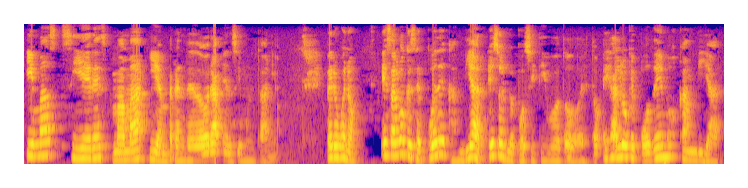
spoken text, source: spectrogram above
y más si eres mamá y emprendedora en simultáneo. Pero bueno, es algo que se puede cambiar, eso es lo positivo de todo esto, es algo que podemos cambiar.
